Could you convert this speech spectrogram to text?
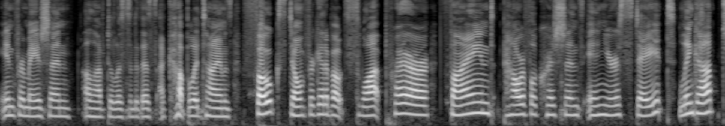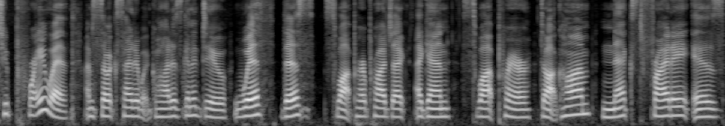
information. I'll have to listen to this a couple of times. Folks, don't forget about SWAT prayer Find powerful Christians in your state. Link up to pray with. I'm so excited what God is going to do with this SWAT Prayer Project. Again, swatprayer.com. Next Friday is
